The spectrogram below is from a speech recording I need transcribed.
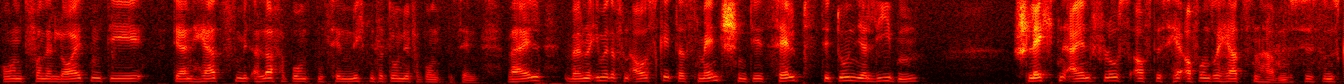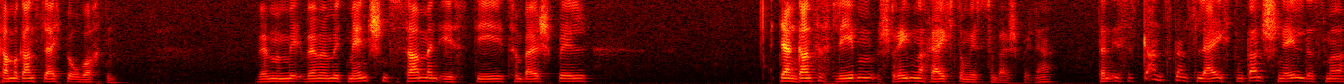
und von den Leuten, die deren Herzen mit Allah verbunden sind, nicht mit der Dunja verbunden sind. Weil, weil man immer davon ausgeht, dass Menschen, die selbst die Dunja lieben, schlechten Einfluss auf, das, auf unsere Herzen haben. Das ist, und das kann man ganz leicht beobachten. Wenn man, wenn man mit Menschen zusammen ist, die zum Beispiel, deren ganzes Leben Streben nach Reichtum ist zum Beispiel, ja, dann ist es ganz, ganz leicht und ganz schnell, dass man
